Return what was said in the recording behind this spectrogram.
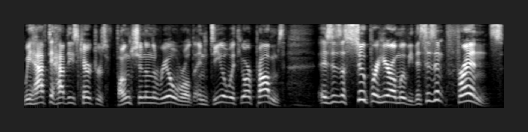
We have to have these characters function in the real world and deal with your problems. This is a superhero movie. This isn't Friends.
